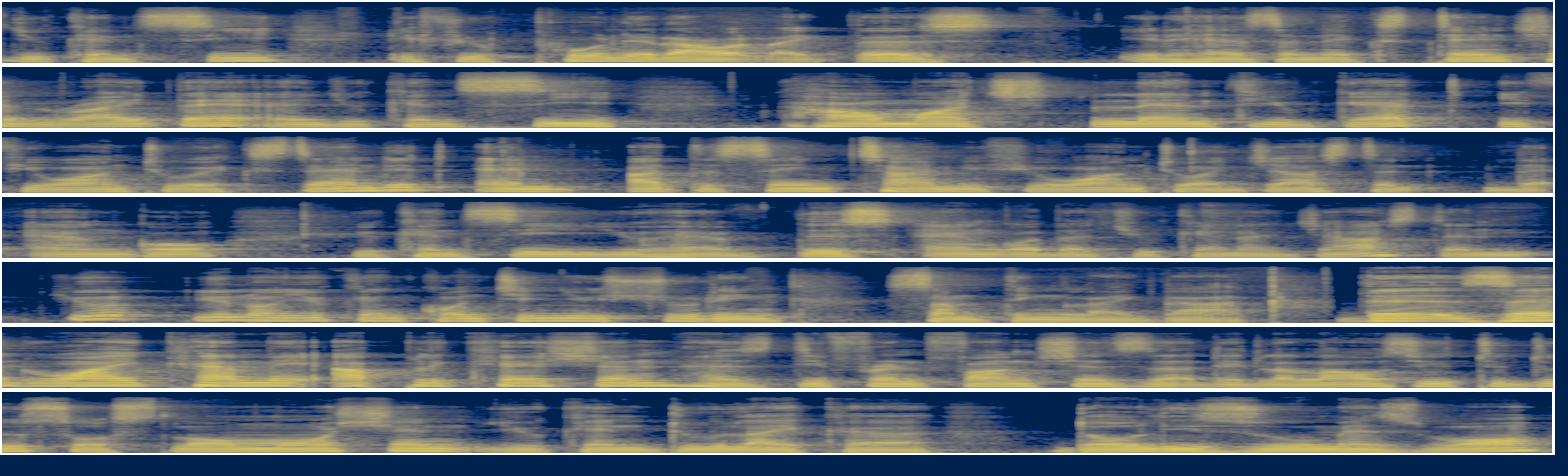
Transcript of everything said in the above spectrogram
you can see if you pull it out like this, it has an extension right there and you can see how much length you get if you want to extend it. And at the same time if you want to adjust the angle you can see you have this angle that you can adjust. And you you know you can continue shooting something like that. The ZY Cami application has different functions that it allows you to do. So slow motion you can do like a dolly zoom as well.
